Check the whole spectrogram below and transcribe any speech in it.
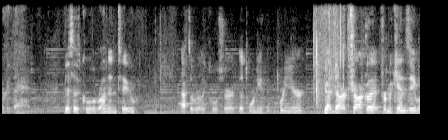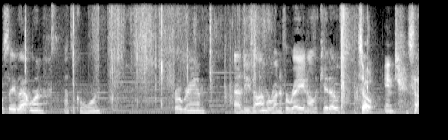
Look at that. This is cool to run in too. That's a really cool shirt. The 20th, 20 year. Got dark chocolate for Mackenzie. We'll save that one. That's a cool one. Program. Add these on. We're running for Ray and all the kiddos. So, in so,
